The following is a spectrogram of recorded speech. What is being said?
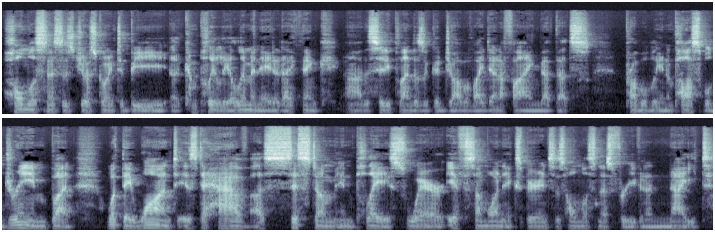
homelessness is just going to be uh, completely eliminated. I think uh, the city plan does a good job of identifying that that's probably an impossible dream, but what they want is to have a system in place where if someone experiences homelessness for even a night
